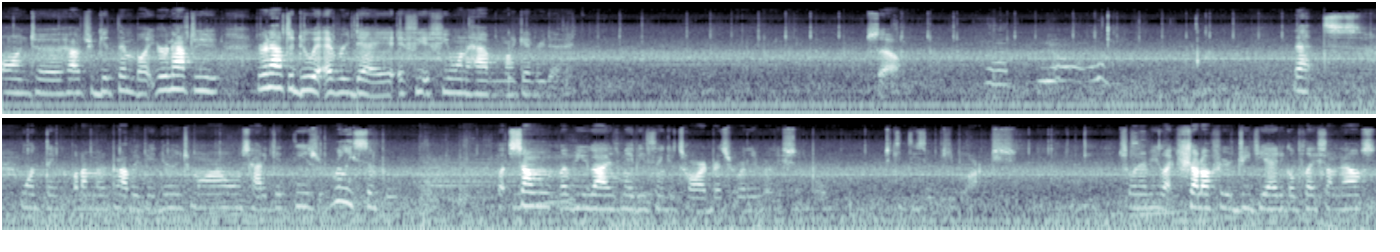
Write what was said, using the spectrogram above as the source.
on to how to get them, but you're gonna have to you're gonna have to do it every day if you, if you want to have them like every day. So that's one thing. What I'm gonna probably be doing tomorrow is how to get these really simple. But some of you guys maybe think it's hard, but it's really really simple to get these invisible arms. So whenever you like shut off your GTA to go play something else,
